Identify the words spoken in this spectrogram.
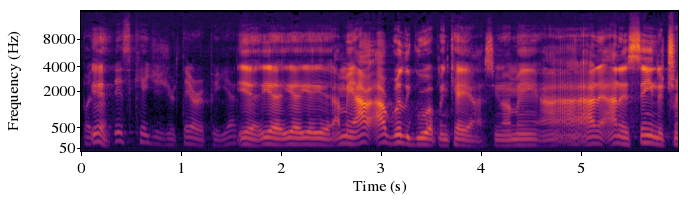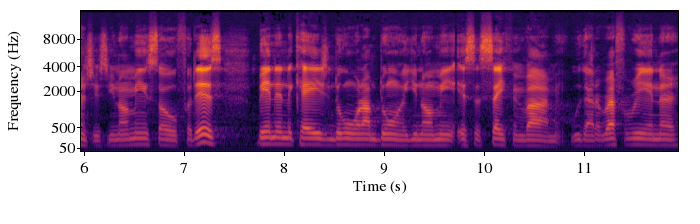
but Yeah. this cage is your therapy. Yes. Yeah, yeah, yeah, yeah, yeah. I mean, I, I really grew up in chaos. You know what I mean? I, I, I didn't seen the trenches. You know what I mean? So for this, being in the cage and doing what I'm doing, you know what I mean? It's a safe environment. We got a referee in there.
